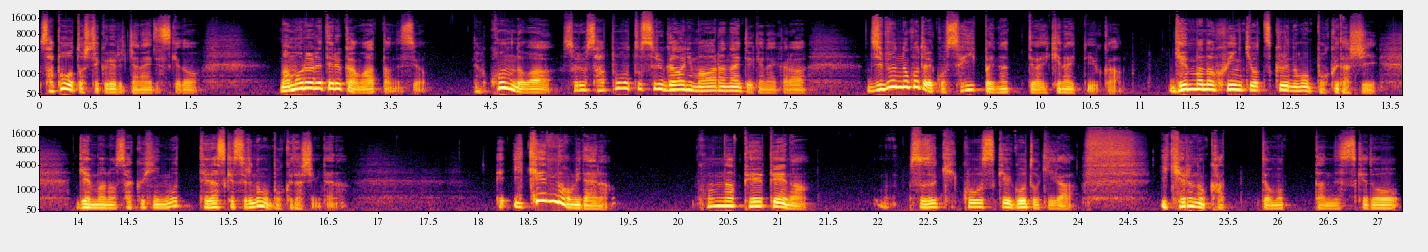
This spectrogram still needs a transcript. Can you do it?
サポートしてくれるじゃないですけど守られてる感はあったんですよ。でも今度はそれをサポートする側に回らないといけないから自分のことでこう精一杯になってはいけないっていうか現場の雰囲気を作るのも僕だし現場の作品を手助けするのも僕だしみたいなえいけんの？みたいな。こんなペーペーな鈴木浩介ごときがいけるのかって思ったんですけど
